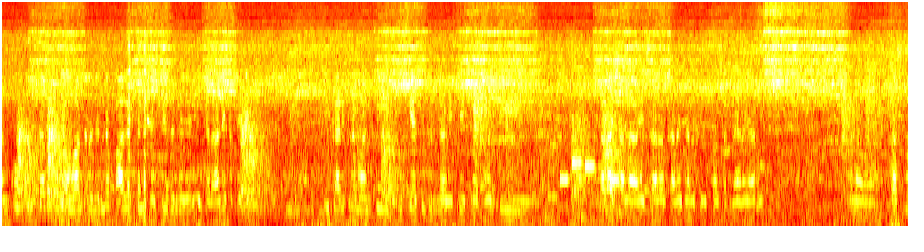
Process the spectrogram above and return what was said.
అనుకోకుండా కొన్ని కింద బాగా తిరిగి వచ్చేది ఉండే కానీ ఇంకా రాలేకపోయినా ఈ కార్యక్రమానికి ముఖ్య అతిథులుగా విచ్చేసినటువంటి కళాశాల ఎస్ఆర్ఆర్ కళాశాల ప్రిన్సిపాల్ సత్యనారాయణ గారు మన భస్మ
